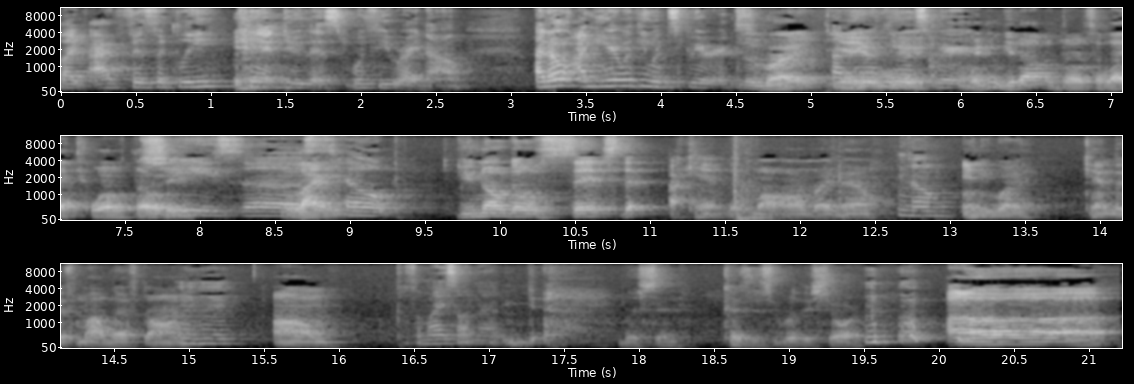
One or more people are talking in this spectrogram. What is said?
like, I physically can't do this with you right now. I don't. I'm here with you in spirit. Right. I'm yeah, here with you in spirit. we didn't get out of the door till like twelve thirty. Jesus, Like- help! You know those sets that I can't lift my arm right now. No, Anyway, can't lift my left arm. Mm-hmm. Um, put some ice on that. listen, because it's really short. uh,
